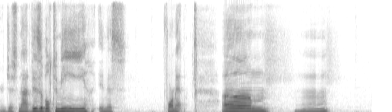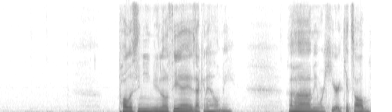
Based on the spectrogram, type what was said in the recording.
They're just not visible to me in this format. Um, hmm. is that going to help me? Uh, I mean, we're here. It gets all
